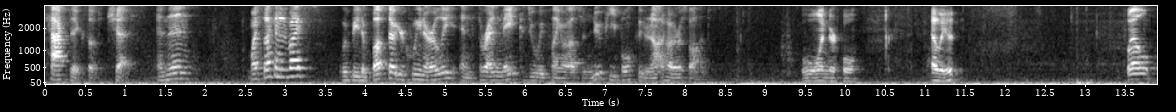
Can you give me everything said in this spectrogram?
tactics of chess. And then my second advice would be to bust out your queen early and threaten mate because you'll be playing around with new people who do not know how to respond. Wonderful. Elliot, Well,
